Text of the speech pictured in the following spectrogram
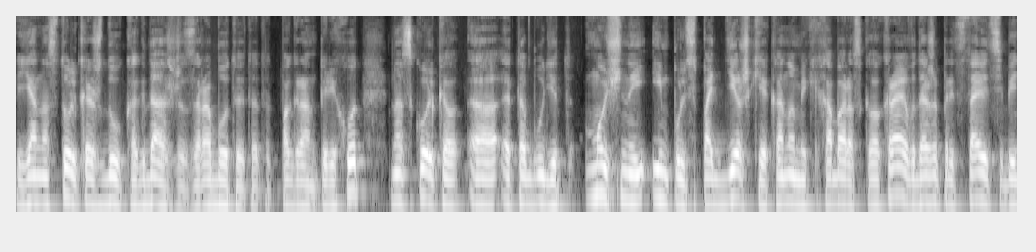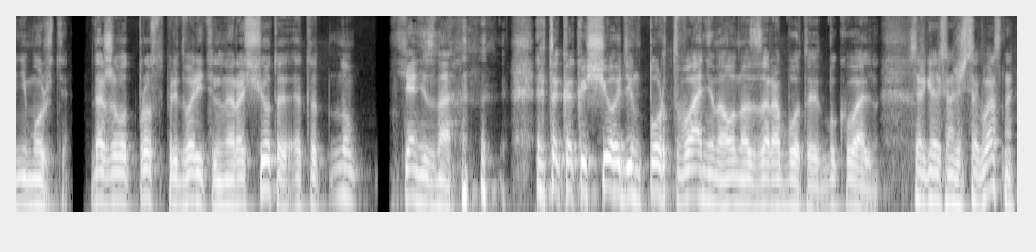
Я настолько жду, когда же заработает этот погранпереход, насколько это будет мощный импульс поддержки экономики Хабаровского края вы даже представить себе не можете. Даже вот просто предварительные расчеты, это, ну, я не знаю, это как еще один порт Ванина у нас заработает буквально. Сергей Александрович, согласны?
